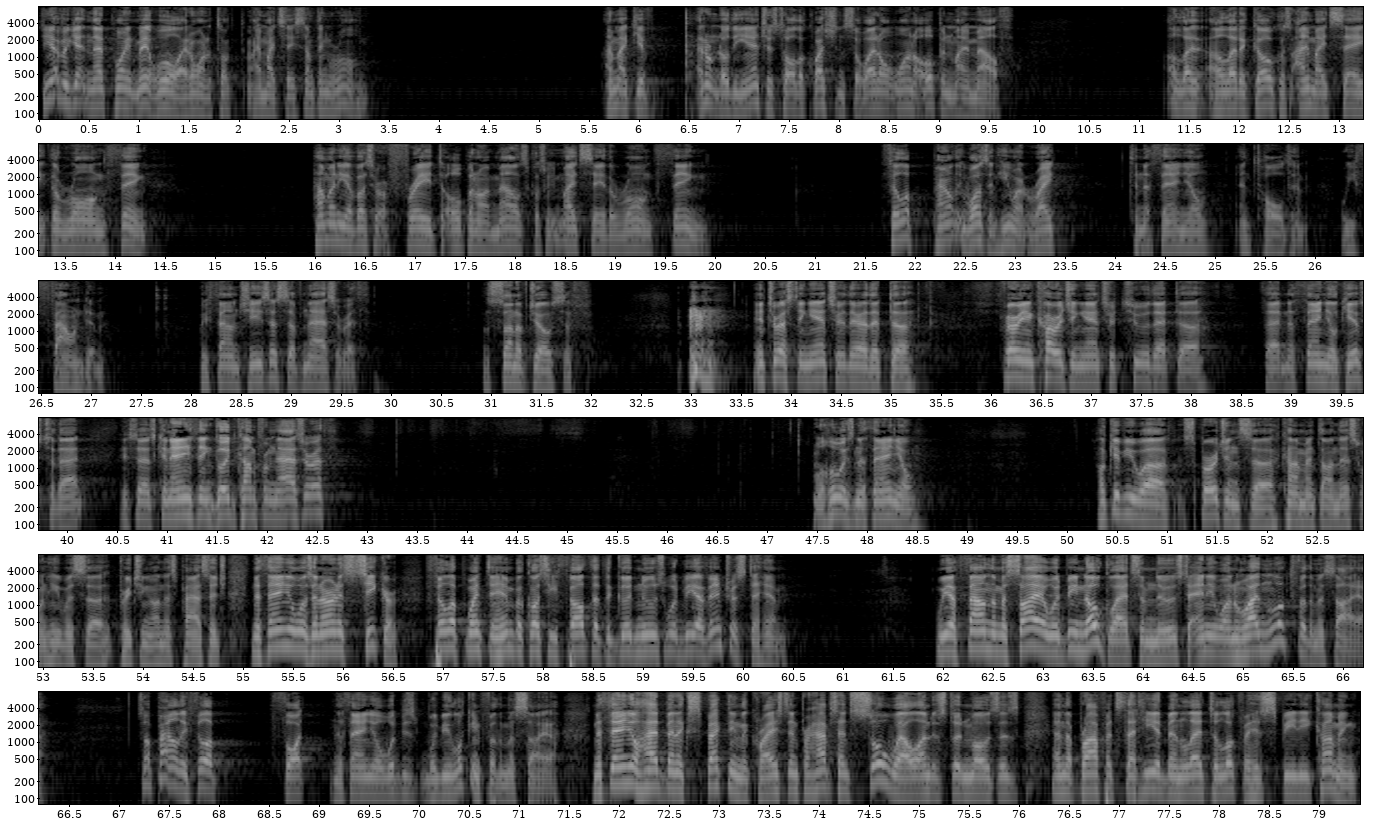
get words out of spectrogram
Do you ever get in that point, man, well, I don't want to talk, I might say something wrong. I might give, I don't know the answers to all the questions, so I don't want to open my mouth. I'll let, I'll let it go because I might say the wrong thing. How many of us are afraid to open our mouths because we might say the wrong thing? Philip apparently wasn't. He went right to Nathanael and told him, We found him. We found Jesus of Nazareth, the son of Joseph. Interesting answer there that, uh, very encouraging answer too that, uh, that Nathanael gives to that. He says, Can anything good come from Nazareth? Well, who is Nathaniel? I'll give you uh, Spurgeon's uh, comment on this when he was uh, preaching on this passage. Nathaniel was an earnest seeker. Philip went to him because he felt that the good news would be of interest to him. We have found the Messiah would be no gladsome news to anyone who hadn't looked for the Messiah. So apparently, Philip thought Nathanael would be, would be looking for the Messiah. Nathanael had been expecting the Christ and perhaps had so well understood Moses and the prophets that he had been led to look for his speedy coming.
